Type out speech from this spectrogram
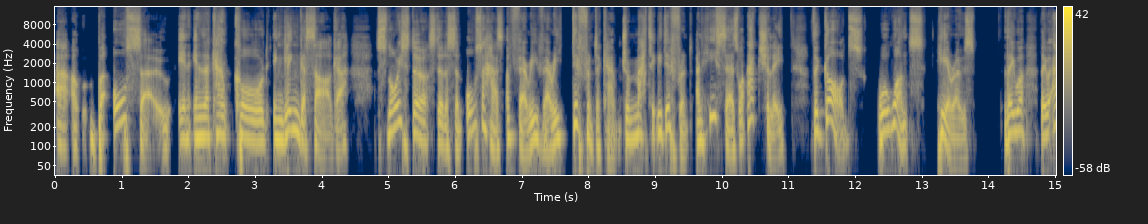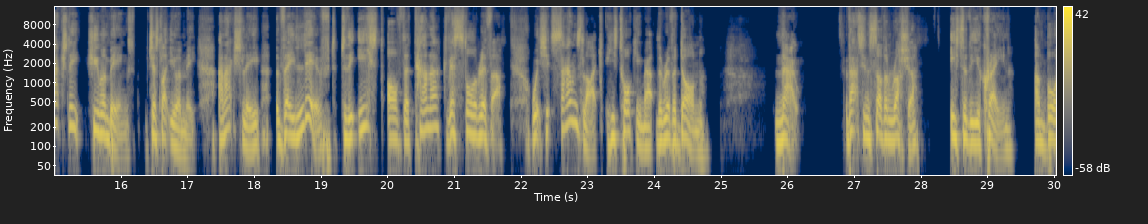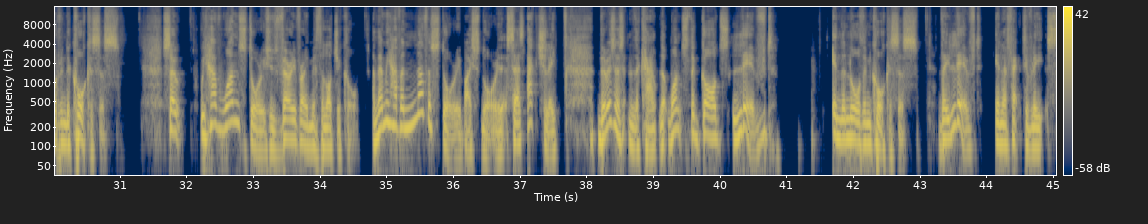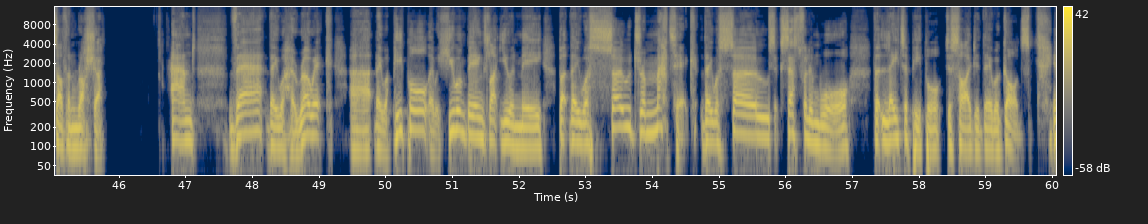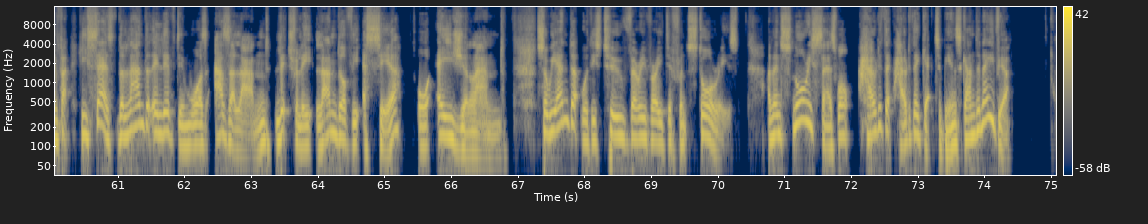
Uh, but also in, in an account called Ynglinga Saga, Snorri Sturluson also has a very, very different account, dramatically different. And he says, well, actually, the gods were once heroes. They were, they were actually human beings, just like you and me. And actually, they lived to the east of the Tanakvisl River, which it sounds like he's talking about the River Don. Now, that's in southern Russia, east of the Ukraine and bordering the Caucasus. So we have one story which is very, very mythological. And then we have another story by Snorri that says, actually, there is an account that once the gods lived in the northern Caucasus, they lived in effectively southern Russia. And there they were heroic. Uh, they were people. They were human beings like you and me, but they were so dramatic. They were so successful in war that later people decided they were gods. In fact, he says the land that they lived in was Asaland, literally land of the Aesir or Asia land. So we end up with these two very, very different stories. And then Snorri says, well, how did they, how did they get to be in Scandinavia?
